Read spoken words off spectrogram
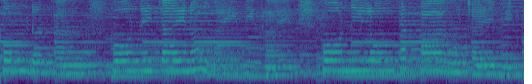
คนเดินผ่านวอนให้ใจน้องไม่มี วอนในลมพัดพาหัวใจพี่ไป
